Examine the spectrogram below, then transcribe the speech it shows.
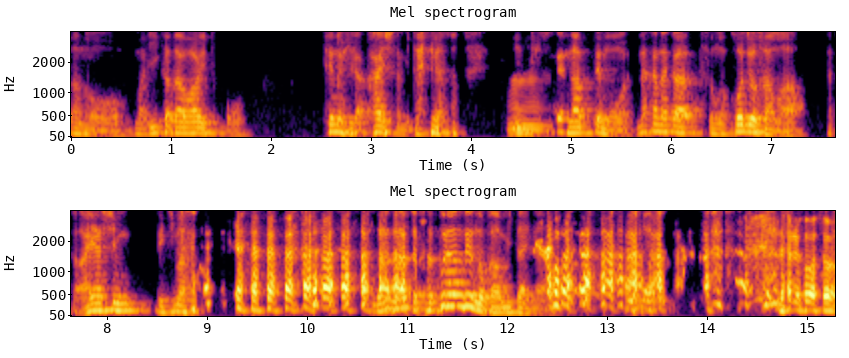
あの、まあ、言い方悪いとこう、手のひら返したみたいな、うん突然なっても、なかなかその工場さんは、なんか怪しんできます。ななんか企んでんのかみたいな。は なるほど。い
